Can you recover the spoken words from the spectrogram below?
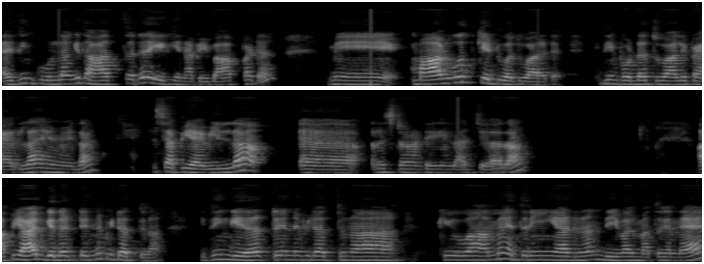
ඇතින් කුල්න්නගේ තාත්තට ඒගෙන අපේ බාප්පට මේ මාළුවොත් කෙටුව තුවාලට. ඉතින් පොඩ්ඩ තුවාලි පැරලා එහෙම වෙලා සැපි ඇවිල්ලා රෙස්ටරන්ටගෙන් ලංච කරලා අපි අයත් ගෙදට එන්න පිටත් වුණා. ඉතින් ගෙදත් එන්න පිටත් වුණා කිව්වාහම එතරින් යටනම් දේවල් මතක නෑ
